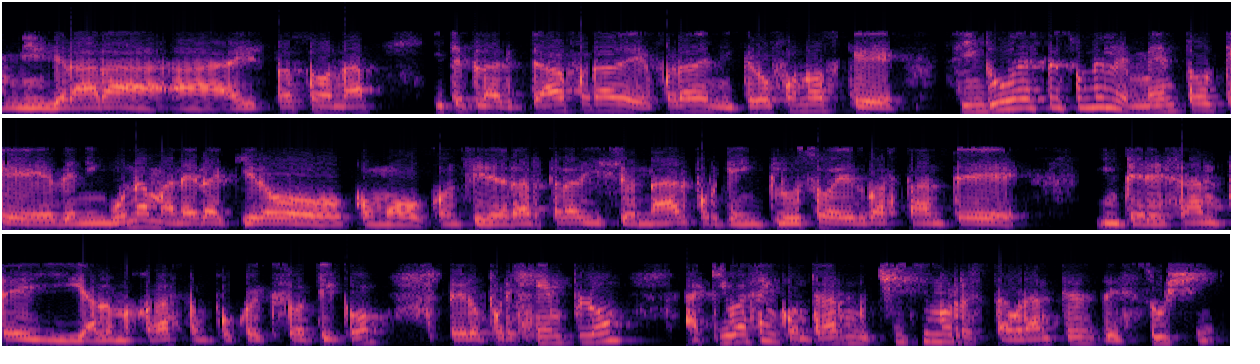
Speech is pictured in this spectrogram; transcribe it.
migrar a, a, esta zona. Y te platicaba fuera de fuera de micrófonos que sin duda este es un elemento que de ninguna manera quiero como considerar tradicional porque incluso es bastante interesante y a lo mejor hasta un poco exótico, pero por ejemplo, aquí vas a encontrar muchísimos restaurantes de sushi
